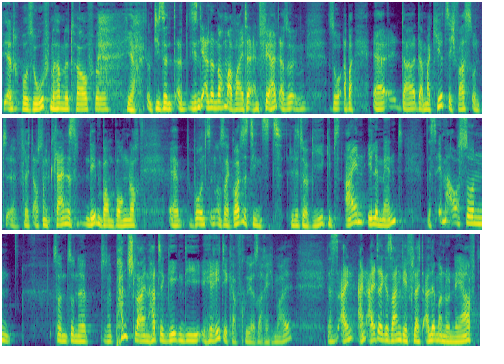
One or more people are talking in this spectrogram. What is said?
Die Anthroposophen haben eine Taufe. Ja, und die sind, die sind ja alle noch mal weiter entfernt. Also mhm. so, aber äh, da, da markiert sich was und äh, vielleicht auch so ein kleines Nebenbonbon noch. Äh, bei uns in unserer Gottesdienstliturgie gibt es ein Element, das immer auch so ein so, so, eine, so eine Punchline hatte gegen die Heretiker früher, sag ich mal. Das ist ein, ein alter Gesang, der vielleicht alle immer nur nervt.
